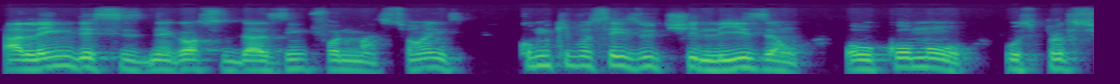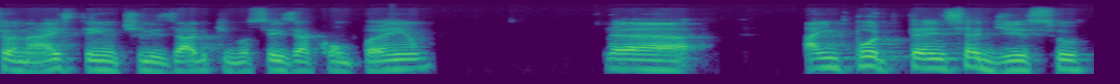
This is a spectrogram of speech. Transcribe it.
além desses negócios das informações, como que vocês utilizam, ou como os profissionais têm utilizado, que vocês acompanham, uh, a importância disso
